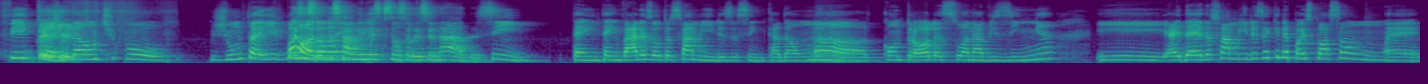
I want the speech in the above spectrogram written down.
fica. Então, tipo, junta aí, bora, Mas são né? as famílias que são selecionadas? Sim. Tem, tem várias outras famílias, assim. Cada uma uhum. controla a sua navezinha. E a ideia das famílias é que depois possam é,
